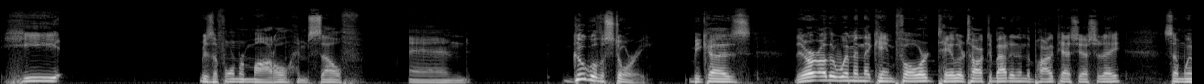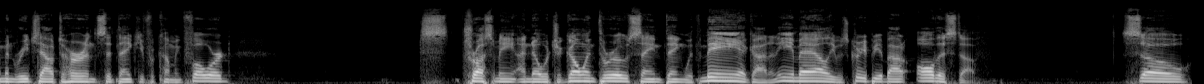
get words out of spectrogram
he is a former model himself. And Google the story because there are other women that came forward. Taylor talked about it in the podcast yesterday. Some women reached out to her and said, Thank you for coming forward. Trust me, I know what you're going through. Same thing with me. I got an email. He was creepy about all this stuff. So,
